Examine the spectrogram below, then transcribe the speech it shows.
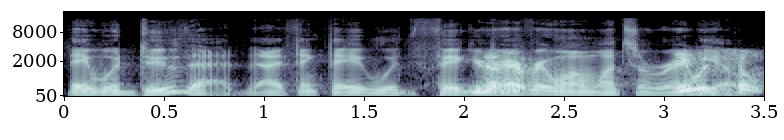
they would do that. I think they would figure No, no. everyone wants a You would radio. still,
